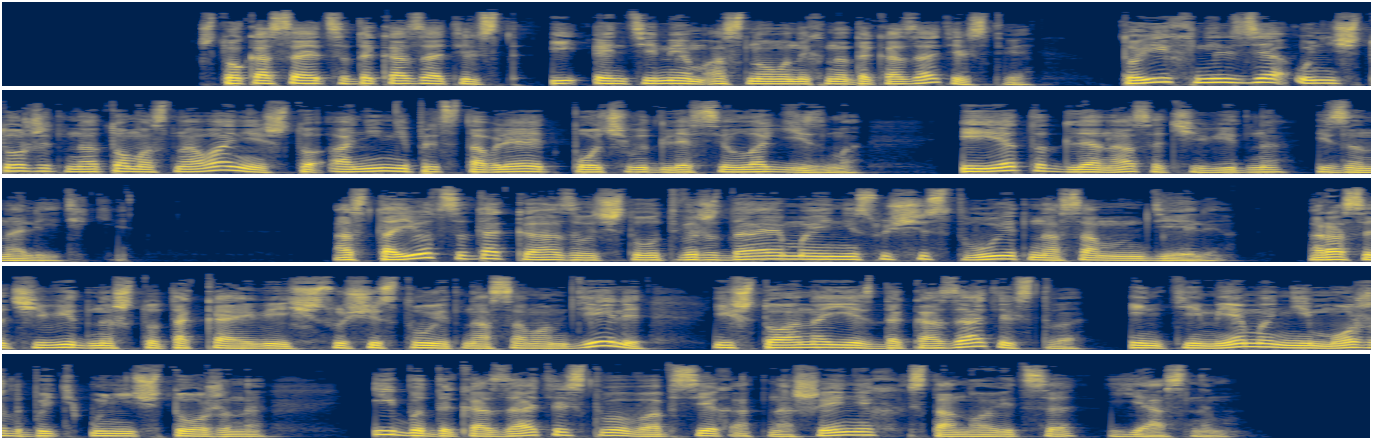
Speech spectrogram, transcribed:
Что касается доказательств и антимем, основанных на доказательстве, то их нельзя уничтожить на том основании, что они не представляют почвы для силлогизма, и это для нас очевидно из аналитики. Остается доказывать, что утверждаемое не существует на самом деле. Раз очевидно, что такая вещь существует на самом деле и что она есть доказательство, Интимема не может быть уничтожена, ибо доказательство во всех отношениях становится ясным.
